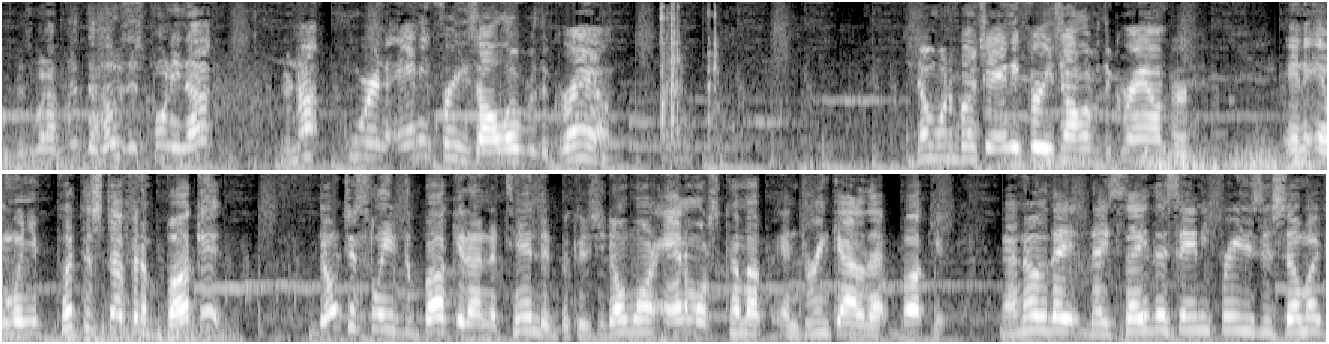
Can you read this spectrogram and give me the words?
because when I put the hoses pointing up, they're not pouring antifreeze all over the ground. You don't want a bunch of antifreeze all over the ground. Or, and, and when you put the stuff in a bucket, don't just leave the bucket unattended because you don't want animals to come up and drink out of that bucket. Now I know they, they say this antifreeze is so much,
